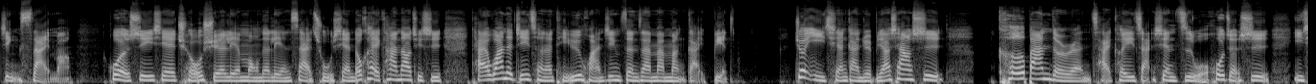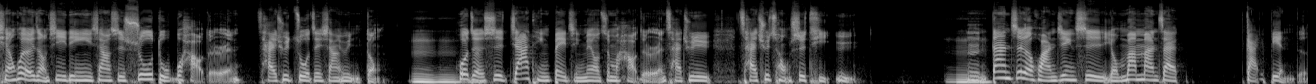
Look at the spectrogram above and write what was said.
竞赛嘛。或者是一些求学联盟的联赛出现，都可以看到，其实台湾的基层的体育环境正在慢慢改变。就以前感觉比较像是科班的人才可以展现自我，或者是以前会有一种既定印象是书读不好的人才去做这项运动，嗯嗯，或者是家庭背景没有这么好的人才去才去从事体育，嗯，但这个环境是有慢慢在改变的。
